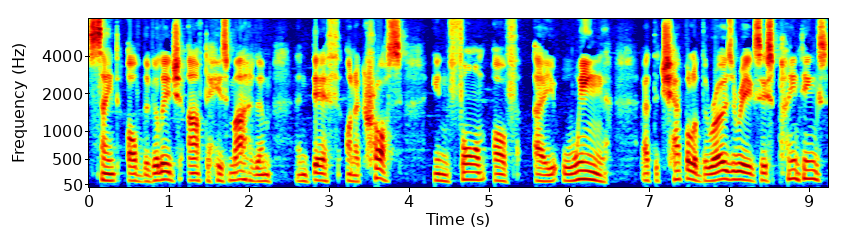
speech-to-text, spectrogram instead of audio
saint of the village, after his martyrdom and death on a cross in form of a wing. At the Chapel of the Rosary exist paintings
